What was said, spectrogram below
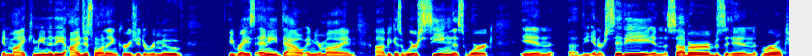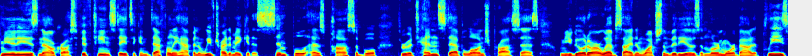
in my community. I just want to encourage you to remove, erase any doubt in your mind uh, because we're seeing this work in uh, the inner city, in the suburbs, in rural communities, now across 15 states. It can definitely happen. And we've tried to make it as simple as possible through a 10 step launch process. When you go to our website and watch some videos and learn more about it, please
